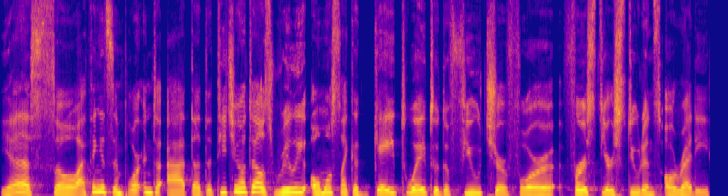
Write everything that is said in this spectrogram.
Yes, so I think it's important to add that the teaching hotel is really almost like a gateway to the future for first year students already.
